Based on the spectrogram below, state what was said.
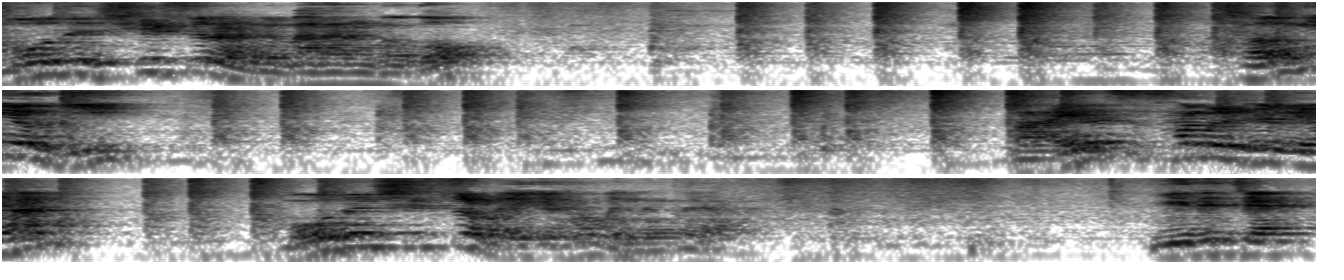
모든 실수라는 걸 말하는 거고 정의역이 마이너스 3을 제외한 모든 실수라고 얘기를 하고 있는 거야 이해됐지?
